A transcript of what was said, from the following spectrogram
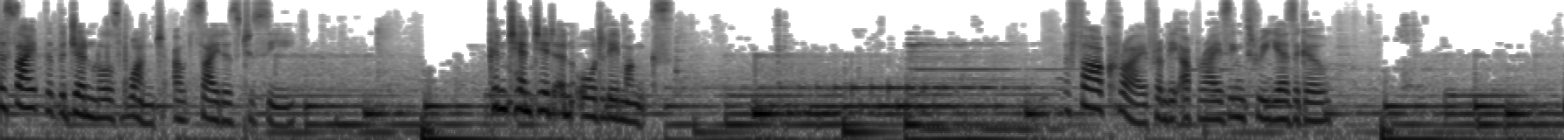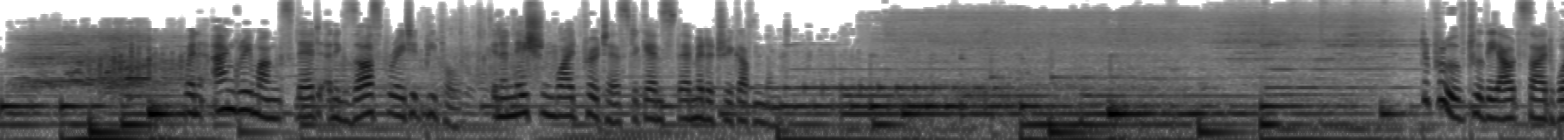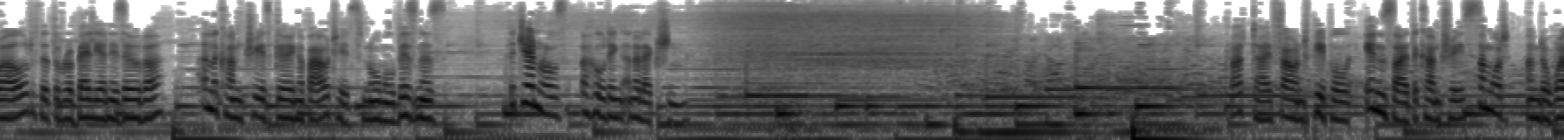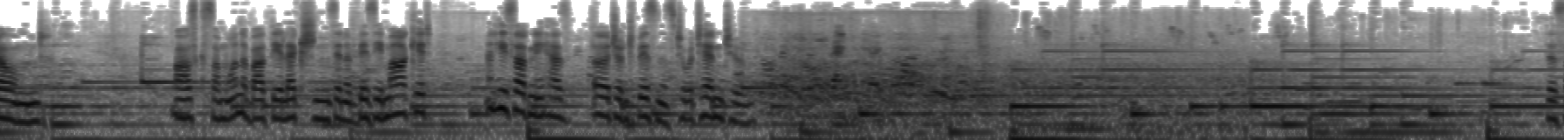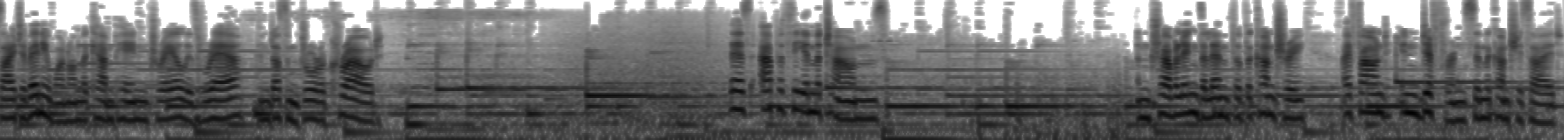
The sight that the generals want outsiders to see. Contented and orderly monks. A far cry from the uprising three years ago. When angry monks led an exasperated people in a nationwide protest against their military government. To prove to the outside world that the rebellion is over and the country is going about its normal business, the generals are holding an election. But I found people inside the country somewhat underwhelmed. Ask someone about the elections in a busy market, and he suddenly has urgent business to attend to. The sight of anyone on the campaign trail is rare and doesn't draw a crowd. There's apathy in the towns and travelling the length of the country, I found indifference in the countryside.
